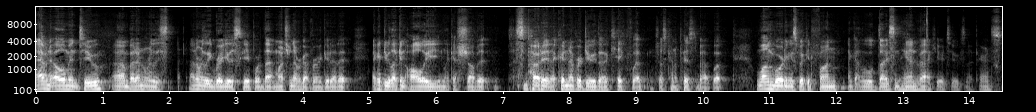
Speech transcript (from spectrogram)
I have an element too, um, but I don't really I don't really regular skateboard that much. I never got very good at it. I could do like an ollie and like a shove it. That's about it. I could never do the kickflip, was kind of pissed about. But longboarding is wicked fun. I got a little Dyson hand vac here too, because my parents,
